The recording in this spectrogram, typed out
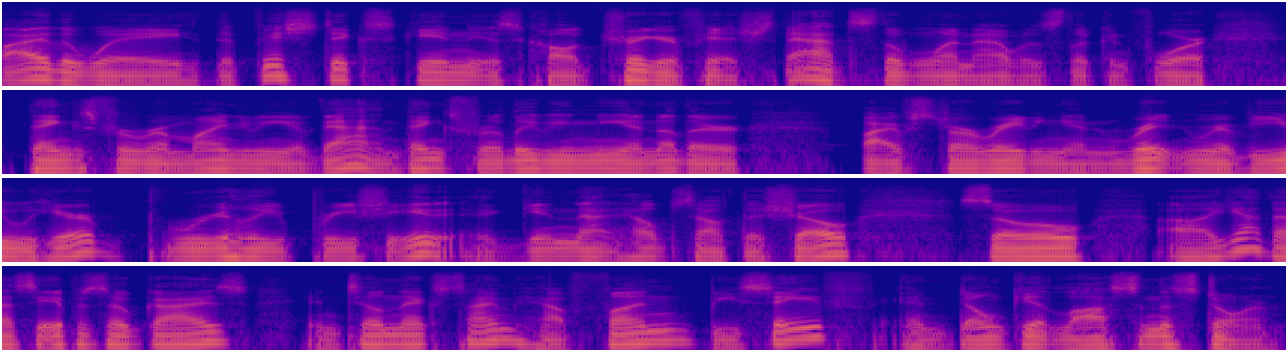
by the way, the fish stick skin is called Triggerfish. That's the one I was looking for. Thanks for reminding me of that, and thanks for leaving me another five star rating and written review here. Really appreciate it. Again, that helps out the show. So, uh, yeah, that's the episode, guys. Until next time, have fun, be safe, and don't get lost in the storm.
